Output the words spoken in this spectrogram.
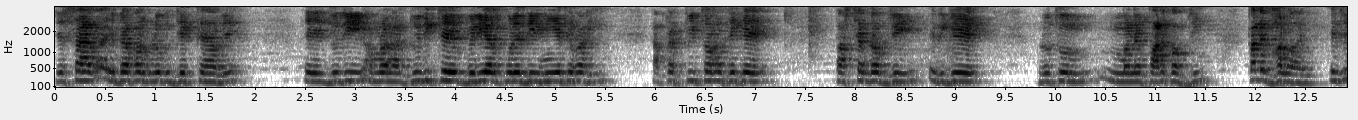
যে, স্যার, এই ব্যাপারগুলোকে দেখতে হবে। এই যদি আমরা দুই দিক থেকে বেরিয়াল করে দিয়ে নিয়ে যেতে পারি, আপনার পীরতলা থেকে বাস স্ট্যান্ড অবধি, এদিকে নতুন মানে পার্ক অবধি, তাহলে ভালো হয়। এই যে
